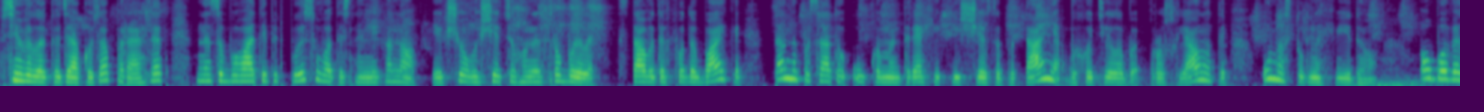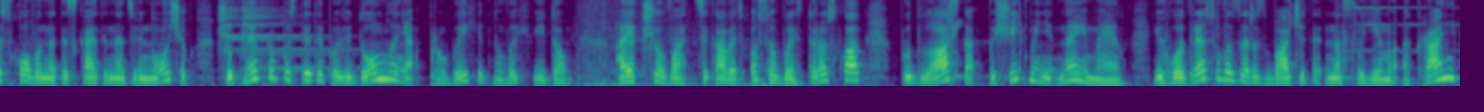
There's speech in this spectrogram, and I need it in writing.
Всім велике дякую за перегляд. Не забувайте підписуватись на мій канал, якщо ви ще цього не зробили, ставити вподобайки та написати у коментарях, які ще запитання ви хотіли би розглянути у наступних відео. Обов'язково натискайте на дзвіночок, щоб не пропустити повідомлення про вихід нових відео. А якщо вас цікавить особистий розклад, будь ласка, пишіть мені на емейл. Його адресу ви зараз бачите на своєму екрані,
